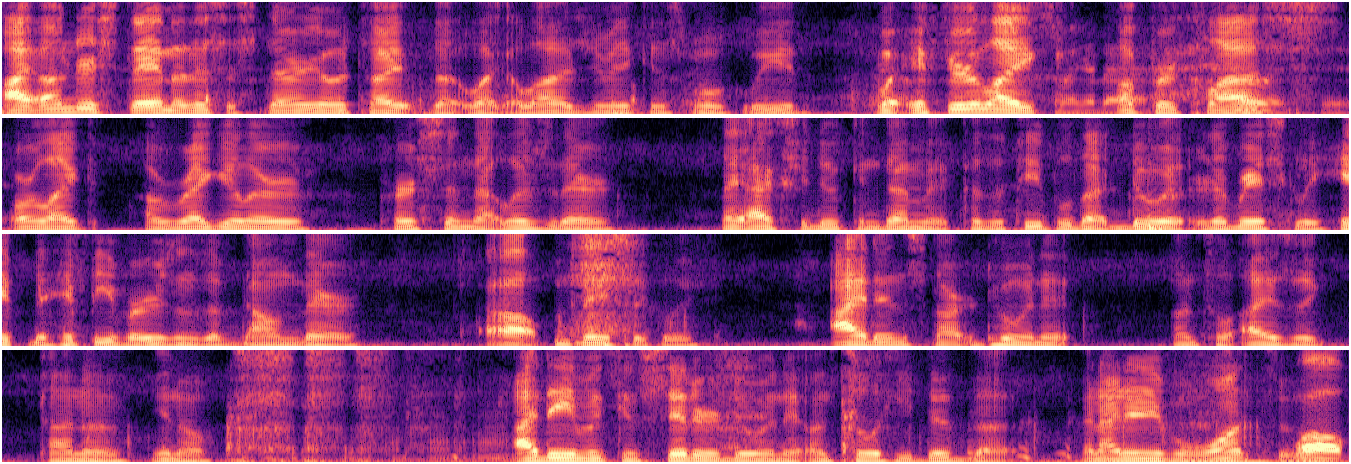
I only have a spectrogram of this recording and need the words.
I understand that it's a stereotype that like a lot of Jamaicans smoke weed, but if you're like upper class or like a regular person that lives there, they actually do condemn it because the people that do it are basically hip the hippie versions of down there. oh, Basically, I didn't start doing it until Isaac kind of you know. I didn't even consider doing it until he did that, and I didn't even want to. well,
